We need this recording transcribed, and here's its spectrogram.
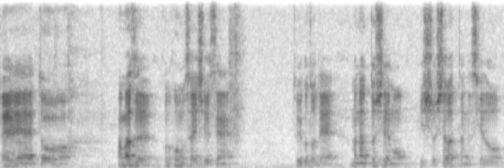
えー、とまあ、まずこのホーム最終戦ということで、まあ、何としてでも一勝したかったんですけど、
